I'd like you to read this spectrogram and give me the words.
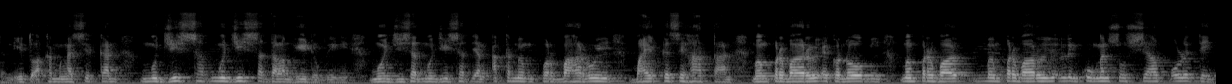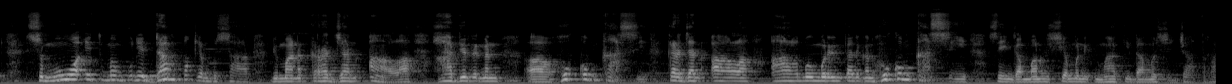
dan itu akan menghasilkan mujizat-mujizat dalam hidup ini. Mujizat-mujizat yang akan memperbarui baik kesehatan memperbarui ekonomi memperbarui lingkungan sosial politik. Semua itu mempunyai dampak yang besar di mana kerajaan Allah hadir dengan uh, hukum kasih. Kerajaan Allah Allah memerintah dengan hukum kasih sehingga manusia menikmati damai sejahtera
